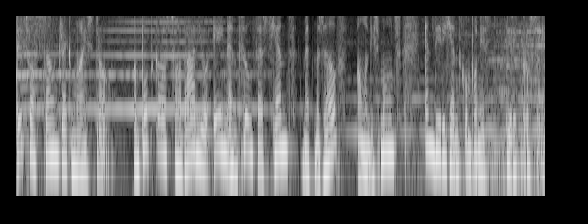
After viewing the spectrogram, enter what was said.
Dit was Soundtrack Maestro. Een podcast van Radio 1 en Filmfest Gent met mezelf, Annelies Moons en dirigent-componist Dirk Brosset.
